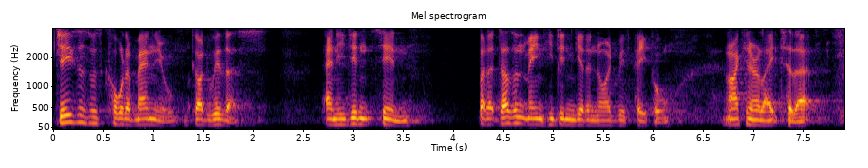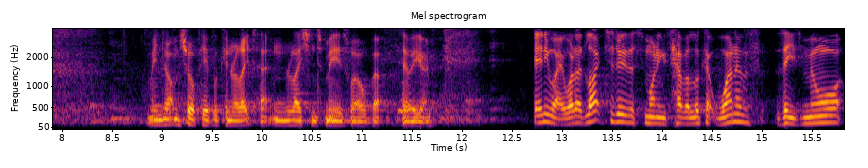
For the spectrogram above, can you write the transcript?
Jesus was called Emmanuel, God with us, and he didn't sin, but it doesn't mean he didn't get annoyed with people. And I can relate to that. I mean, I'm sure people can relate to that in relation to me as well, but there we go. Anyway, what I'd like to do this morning is have a look at one of these more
